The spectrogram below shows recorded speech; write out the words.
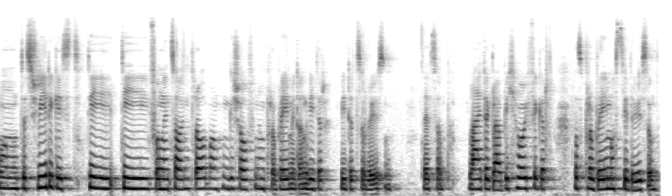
und es schwierig ist, die, die von den Zentralbanken geschaffenen Probleme dann wieder, wieder zu lösen. Deshalb leider, glaube ich, häufiger das Problem als die Lösung.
